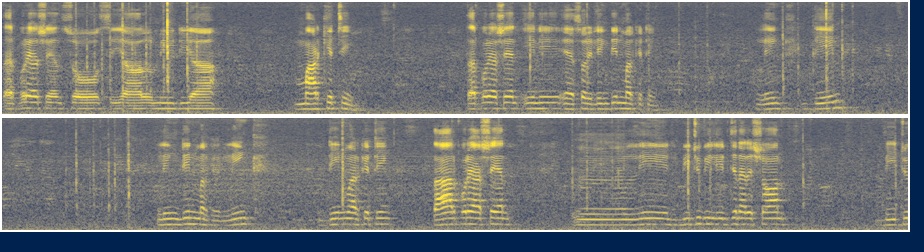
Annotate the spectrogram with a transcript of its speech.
তারপরে আসেন সোশিয়াল মিডিয়া মার্কেটিং তারপরে আসেন ইনি sorry LinkedIn marketing LinkedIn LinkedIn marketing LinkedIn marketing তারপরে আসেন B to B lead generation B to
